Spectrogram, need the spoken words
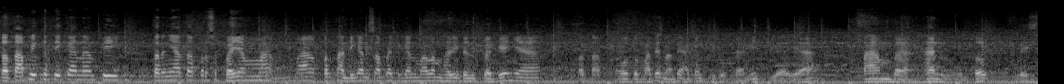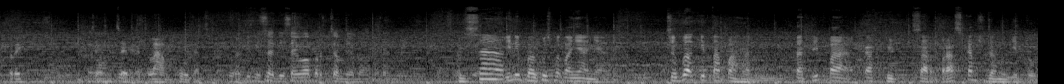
tetapi ketika nanti ternyata persebaya pertandingan sampai dengan malam hari dan sebagainya tetap otomatis nanti akan dibebani biaya tambahan untuk listrik genset lampu dan sebagainya. Berarti bisa disewa per jam ya Pak? bisa. Ini bagus pertanyaannya. Coba kita pahami. Tadi Pak Kabit Sarpras kan sudah menghitung.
